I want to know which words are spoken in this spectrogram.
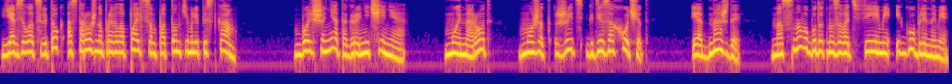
Я взяла цветок, осторожно провела пальцем по тонким лепесткам. Больше нет ограничения. Мой народ может жить где захочет. И однажды нас снова будут называть феями и гоблинами,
